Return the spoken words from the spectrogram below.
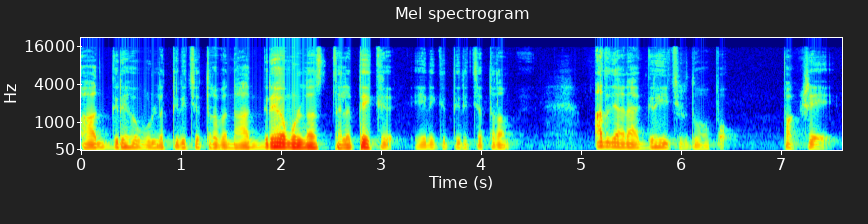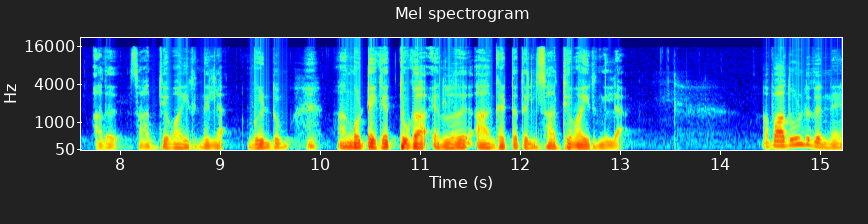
ആഗ്രഹമുള്ള തിരിച്ചെത്തണമെന്ന് ആഗ്രഹമുള്ള സ്ഥലത്തേക്ക് എനിക്ക് തിരിച്ചെത്തണം. അത് ഞാൻ ആഗ്രഹിച്ചിരുന്നു അപ്പോൾ. പക്ഷേ അത് സാധ്യമായിരുന്നില്ല. വീണ്ടും അങ്ങോട്ടേക്ക് എത്തുക എന്നുള്ളത് ആ ഘട്ടത്തിൽ സാധ്യമായിരുന്നില്ല. അപ്പോൾ അതുകൊണ്ട് തന്നെ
